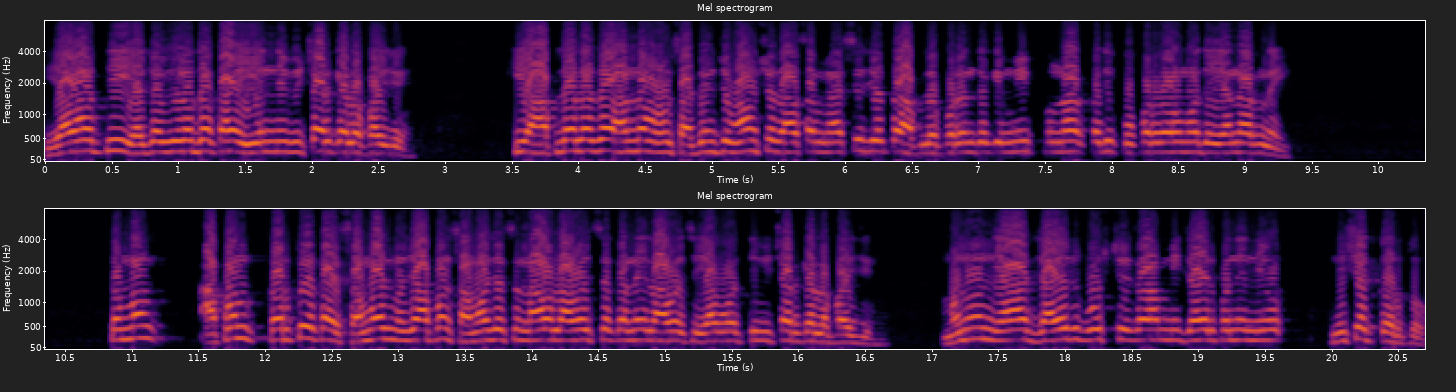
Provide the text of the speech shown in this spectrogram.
यावरती ह्याच्या विरोधक आहे? यांनी विचार केला पाहिजे. की आपल्याला जर अण्णाभाऊ साठेंचे वंशज असा मेसेज येतो आपल्यापर्यंत की मी पुन्हा कधी कोपरगावमध्ये येणार नाही. तर मग आपण करतोय काय? समाज म्हणजे आपण समाजाचं नाव लावायचं का नाही लावायचं यावरती विचार केला पाहिजे. म्हणून या जाहीर गोष्टीचा मी जाहीरपणे निषेध करतो.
